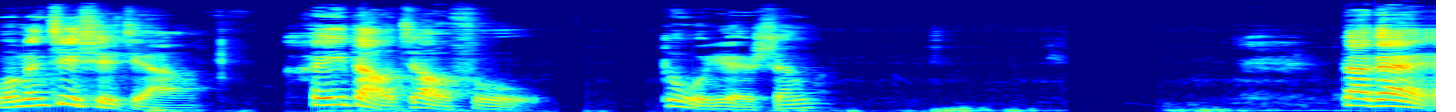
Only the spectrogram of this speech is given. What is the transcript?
我们继续讲黑道教父杜月笙。大概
